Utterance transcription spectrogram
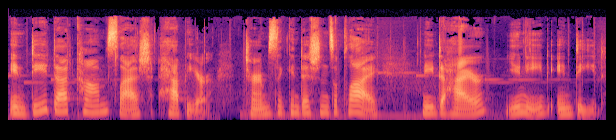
Indeed.com slash happier. Terms and conditions apply. Need to hire? You need Indeed.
